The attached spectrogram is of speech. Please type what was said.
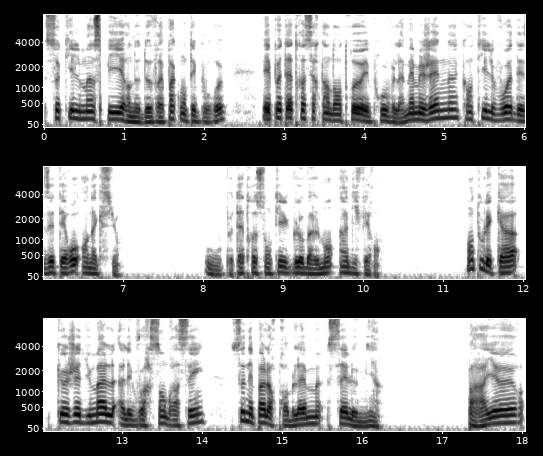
Ce qu'ils m'inspirent ne devrait pas compter pour eux, et peut-être certains d'entre eux éprouvent la même gêne quand ils voient des hétéros en action. Ou peut-être sont-ils globalement indifférents. En tous les cas, que j'ai du mal à les voir s'embrasser, ce n'est pas leur problème, c'est le mien. Par ailleurs,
